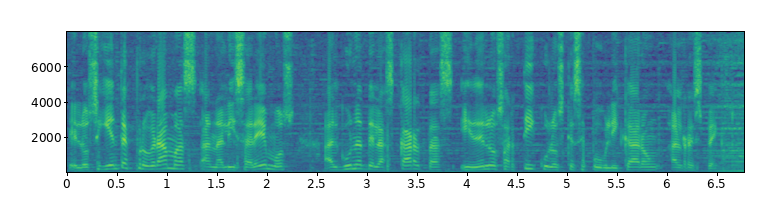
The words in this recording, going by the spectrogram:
En los siguientes programas analizaremos algunas de las cartas y de los artículos que se publicaron al respecto.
